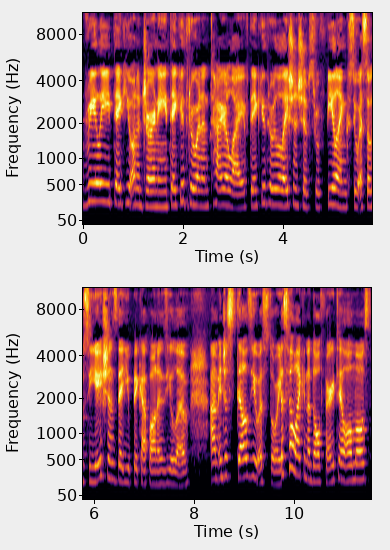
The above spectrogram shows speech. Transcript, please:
really take you on a journey, take you through an entire life, take you through relationships, through feelings, through associations that you pick up on as you live. Um, it just tells you a story. This felt like an adult fairy tale almost.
